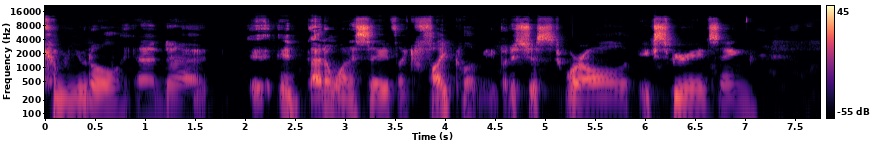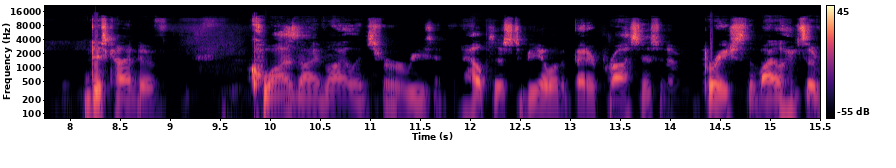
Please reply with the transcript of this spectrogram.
communal and uh, it, it, I don't want to say it's like Fight Clubby, but it's just we're all experiencing this kind of quasi violence for a reason. It helps us to be able to better process and embrace the violence of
